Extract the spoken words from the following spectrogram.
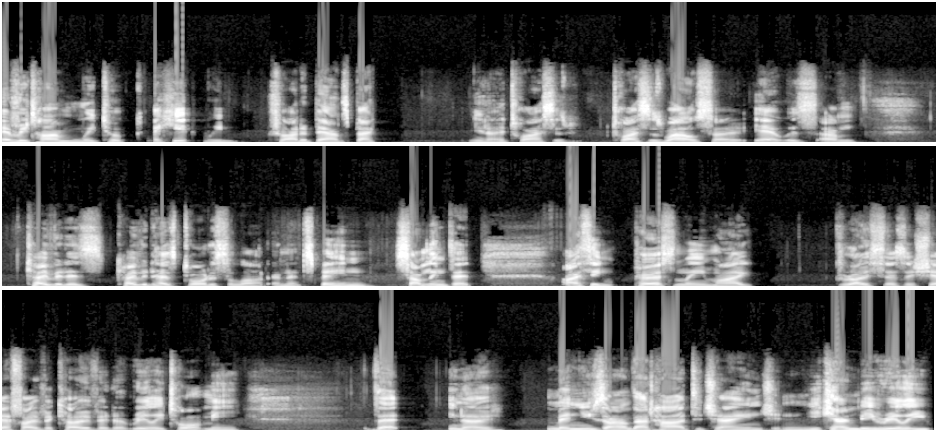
every time we took a hit, we'd try to bounce back, you know, twice as twice as well. So yeah, it was. Um, COVID has COVID has taught us a lot, and it's been something that I think personally my growth as a chef over COVID. It really taught me that you know menus aren't that hard to change, and you can be really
